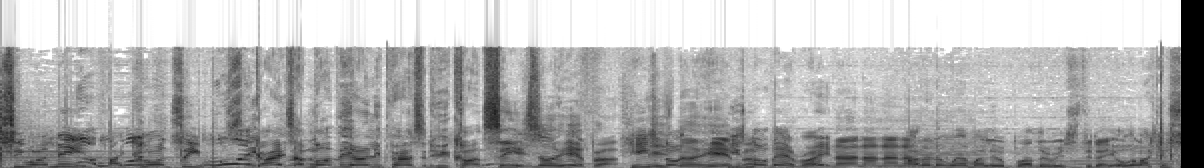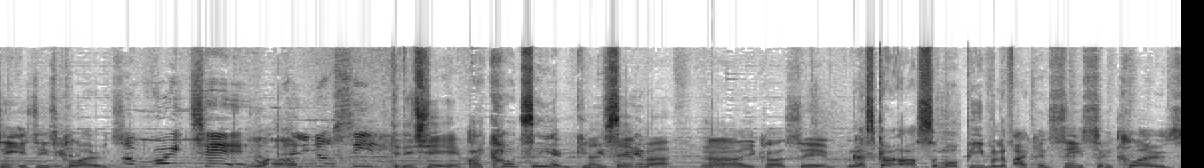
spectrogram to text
See what I mean? What- I can't see him. what? Guys, I'm not the only person who can't see him. He's not here, bro. He's, not, here. He's bro. not there, right? No, no, no, no. I don't know where my little brother is today. All I can see is these clothes. I'm right here. Can you not see me? Did you see him? I can't see him. Can you see it, him? bruv. No. Nah, you can't see him. Let's go ask some more people if I can see some clothes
